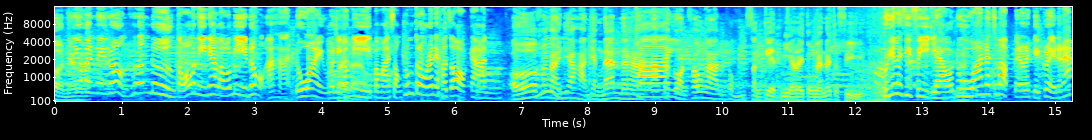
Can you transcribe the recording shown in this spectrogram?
อ นะนี่ก็ฮะ เป็นในเรื่องของเครื่องดื่มแต่ว่าวันนี้เนี่ยเราก็มีเรื่องของอาหารด้วย วันนี้ก็ใช่แล้วมีประมาณ2องทุ่มตรงแล้วเดี๋ยวเขาจะออกกัน เออ ข้างในนี่อาหารอย่างแน่นนะฮะใช่ อะแต่ก่อนเข้างานผมสังเกตมีอะไรตรงนั้นน่าจะฟรี อุ้ยอะไรฟรีๆอีกแล้ว ดูว่าน่าจะแบบเป็นอะไรเก๋ๆนะแน่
